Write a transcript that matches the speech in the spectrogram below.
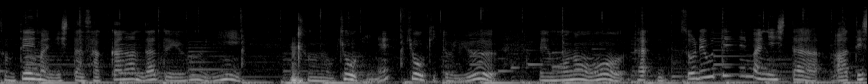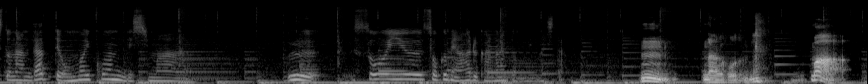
そのテーマにした作家なんだというふうにうんその狂気ね狂気というえものをたそれをテーマにしたアーティストなんだって思い込んでしまうそういう側面あるかなと思いました。うん、なるほどね。まあ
